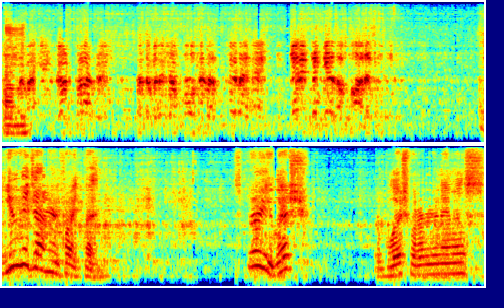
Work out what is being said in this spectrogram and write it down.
Um, good progress, but the still ahead. Get it together, you get down here and fight then. Screw you, Bish. Or Blish, whatever your name is.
